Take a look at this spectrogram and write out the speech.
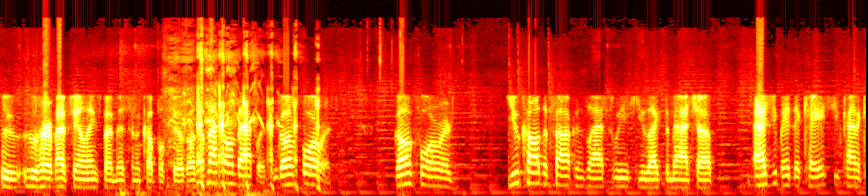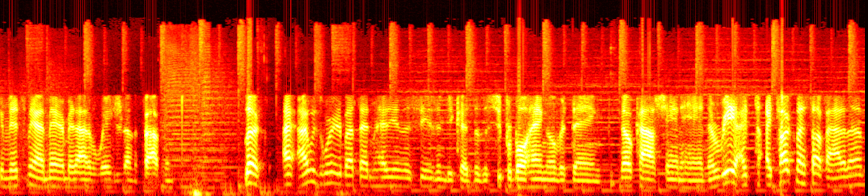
who who hurt my feelings by missing a couple field goals. I'm not going backwards. I'm going forward. Going forward. You called the Falcons last week. You liked the matchup. As you made the case, you kind of convinced me. I may or may not have wagered on the Falcons. Look, I, I was worried about that heading into the season because of the Super Bowl hangover thing. No Kyle Shanahan. They're re- I, I talked myself out of them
